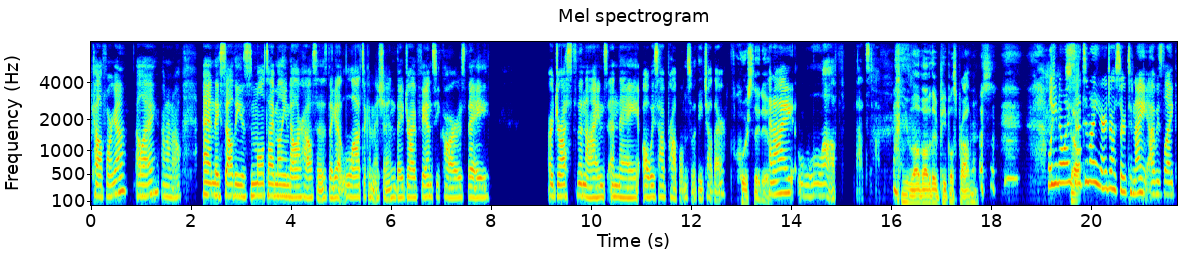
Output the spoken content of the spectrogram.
California, LA, I don't know. And they sell these multi million dollar houses. They get lots of commission. They drive fancy cars. They are dressed to the nines and they always have problems with each other. Of course they do. And I love that stuff. you love other people's problems. Well, you know, I So- said to my hairdresser tonight, I was like,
